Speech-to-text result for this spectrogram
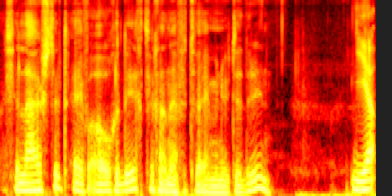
als je luistert. Even ogen dicht. We gaan even twee minuten erin. Ja.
